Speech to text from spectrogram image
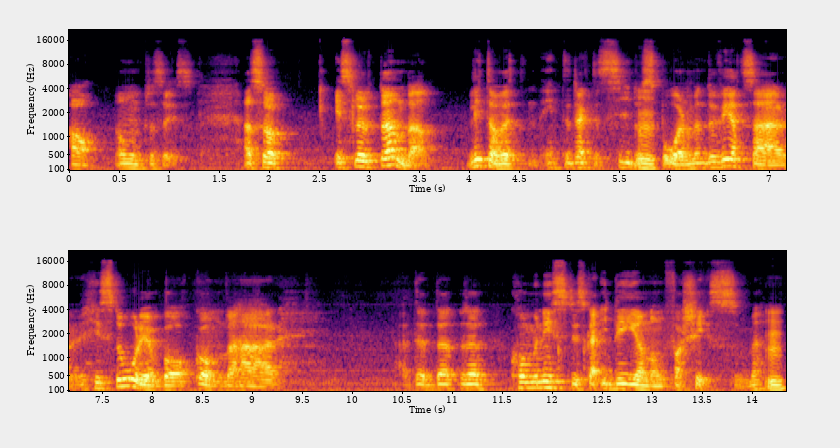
Ja, ja men precis. Alltså, i slutändan, lite av ett, inte direkt ett sidospår, men du vet så här, historien bakom det här, den, den, den kommunistiska idén om fascism. Mm.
